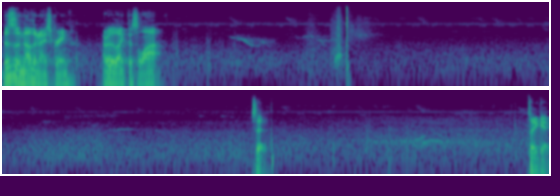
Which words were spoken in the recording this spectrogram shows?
This is another nice green. I really like this a lot. Sit. Take it.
